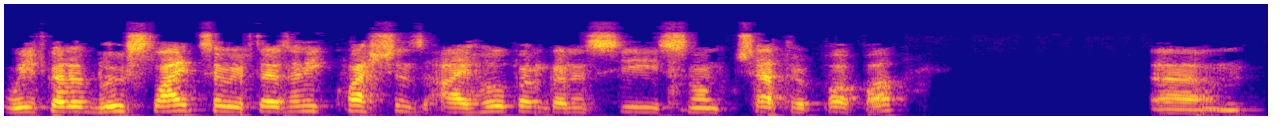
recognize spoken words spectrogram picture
We've got a blue slide, so if there's any questions, I hope I'm going to see some chatter pop up. Um,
